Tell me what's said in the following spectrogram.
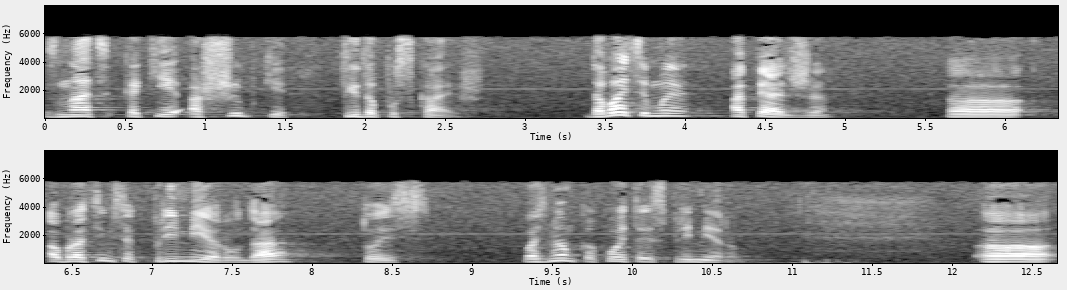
знать, какие ошибки ты допускаешь. Давайте мы, опять же, э, обратимся к примеру, да, то есть возьмем какой-то из примеров. А,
